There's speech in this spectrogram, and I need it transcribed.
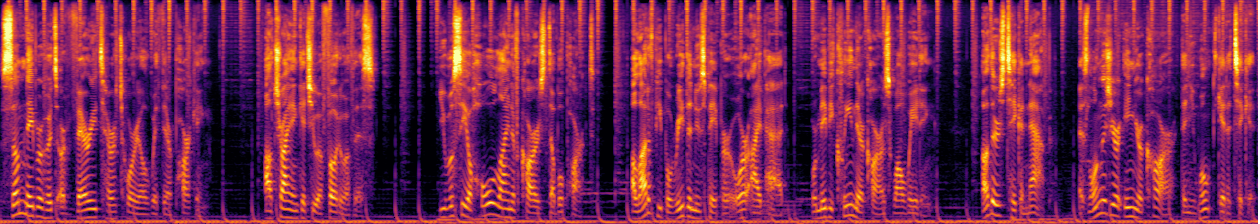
Some neighborhoods are very territorial with their parking. I'll try and get you a photo of this. You will see a whole line of cars double parked. A lot of people read the newspaper or iPad, or maybe clean their cars while waiting. Others take a nap. As long as you're in your car, then you won't get a ticket.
